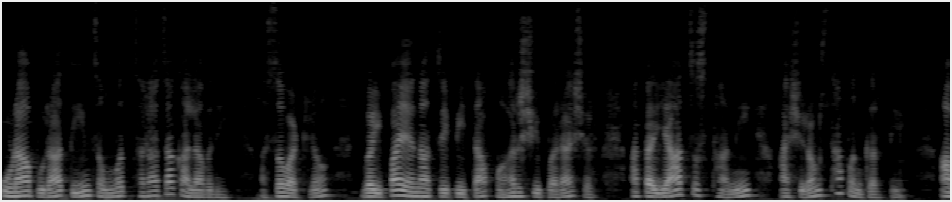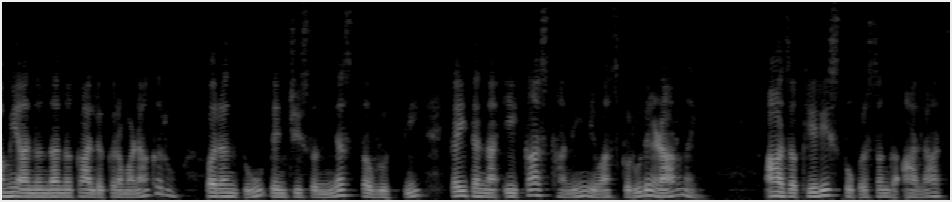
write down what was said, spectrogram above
उणापुरा तीन संवत्सराचा कालावधी. असं वाटलं द्वैपायनाचे पिता महर्षी पराशर आता याच स्थानी आश्रम स्थापन करतील. आम्ही आनंदानं कालक्रमणा करू परंतु त्यांची संन्यस्त वृत्ती काही त्यांना एका स्थानी निवास करू देणार नाही. आज अखेरीस तो प्रसंग आलाच.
